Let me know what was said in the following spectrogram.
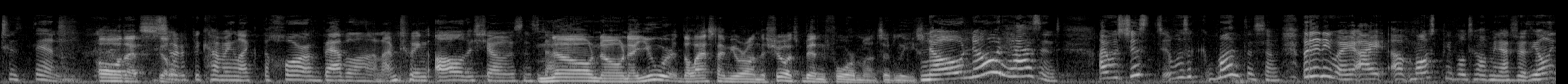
too thin, Oh, that's silly. sort of becoming like the whore of Babylon. I'm doing all the shows and stuff. No, no. Now you were the last time you were on the show. It's been four months at least. No, no, it hasn't. I was just, it was a month or so. But anyway, I, uh, most people told me not to do it. The only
